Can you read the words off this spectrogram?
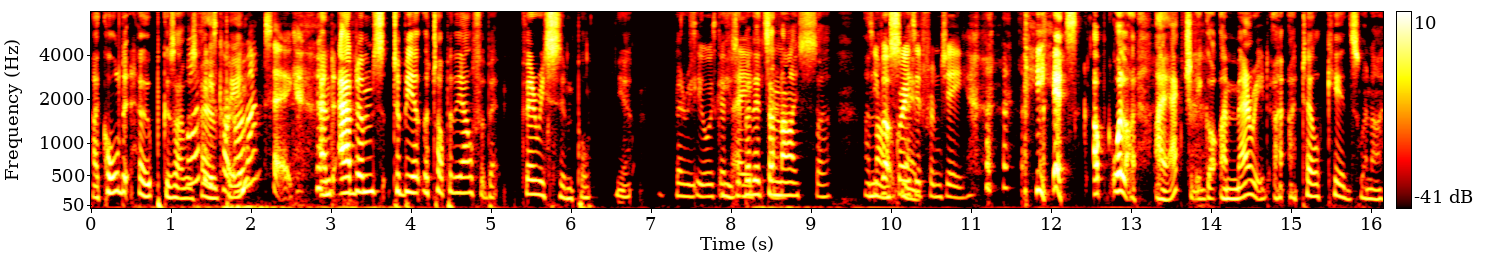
I called it Hope because I was Well, I think it's quite romantic. and Adams to be at the top of the alphabet. Very simple. Yeah, very So you always go for easy. A but for it's a ten. nice. Uh, a So you've nice upgraded name. from G. yes. Up, well, I, I actually got, I'm married. I, I tell kids when I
